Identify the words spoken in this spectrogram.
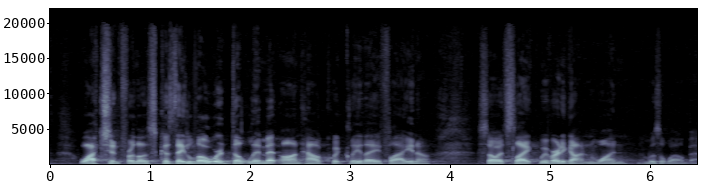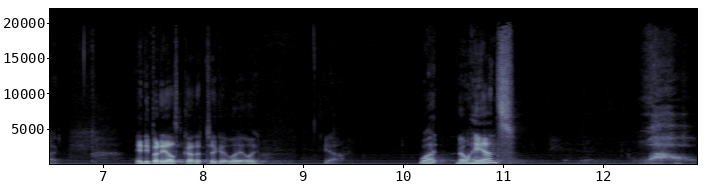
watching for those because they lowered the limit on how quickly they fly, you know. So it's like we've already gotten one. It was a while back. Anybody else got a ticket lately? Yeah. What? No hands? Wow.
